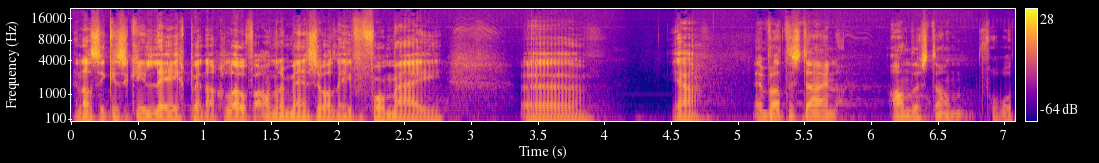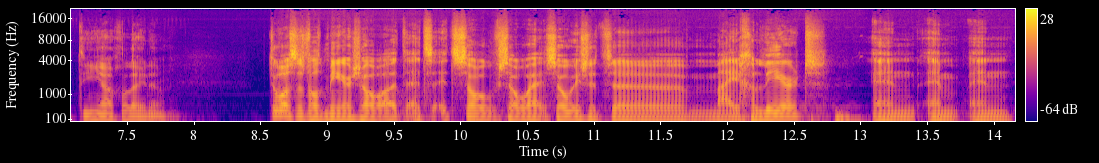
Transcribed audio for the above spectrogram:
En als ik eens een keer leeg ben, dan geloven andere mensen wel leven voor mij. Eh, ja, En wat is daarin anders dan bijvoorbeeld tien jaar geleden? Toen was het wat meer zo, het, het, het, zo, zo, zo is het eh, mij geleerd. En, en, en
